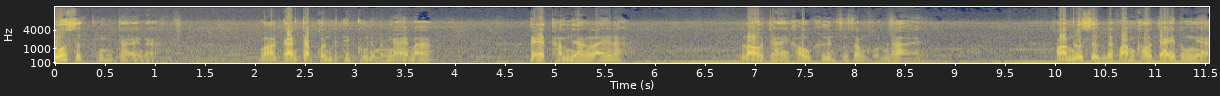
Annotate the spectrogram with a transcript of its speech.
รู้สึกภูมิใจนะ ว่าการจับคนไปติดคุกเนี่ยมันง่ายมาก แต่ทำอย่างไรล่ะ เราจะให้เขาคืนสู่สังคมได้ ความรู้สึกและความเข้าใจตรงเนี้ย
